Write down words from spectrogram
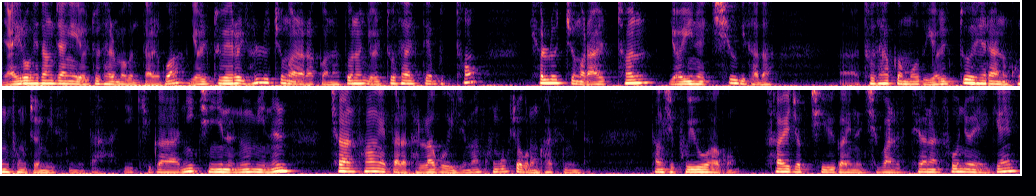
야이로 회당장의 12살 먹은 딸과 12회를 혈루증을 앓았거나 또는 12살 때부터 혈루증을 앓던 여인의 치유 기사다. 어, 두 사건 모두 12회라는 공통점이 있습니다. 이 기간이 지니는 의미는 처한 상황에 따라 달라 보이지만 궁극적으로는 같습니다. 당시 부유하고 사회적 지위가 있는 집안에서 태어난 소녀에게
